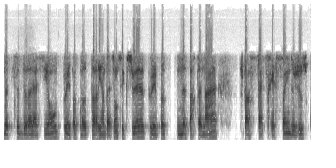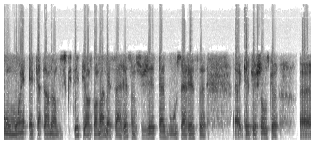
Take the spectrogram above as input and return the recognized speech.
notre type de relation, peu importe notre orientation sexuelle, peu importe notre partenaire, je pense que ça serait sain de juste au moins être capable d'en discuter. Puis en ce moment, mais ben, ça reste un sujet tabou, ça reste euh, quelque chose que euh,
